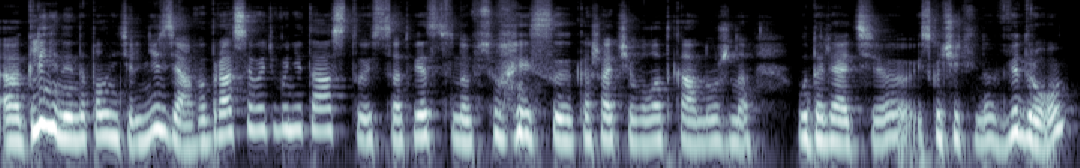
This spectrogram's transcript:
э, глиняный наполнитель нельзя выбрасывать в унитаз, то есть, соответственно, все из кошачьего лотка нужно удалять э, исключительно в ведро.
